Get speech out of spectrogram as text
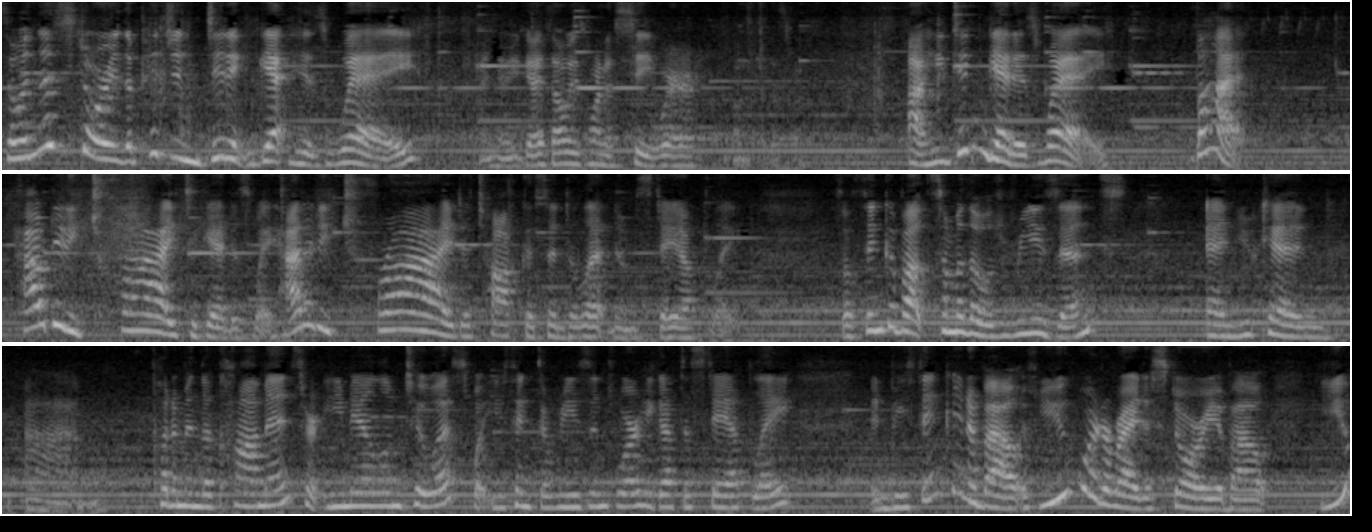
So in this story, the pigeon didn't get his way. I know you guys always want to see where... Oh, Ah, he didn't get his way. But how did he try to get his way? How did he try to talk us into letting him stay up late? So think about some of those reasons and you can um, put them in the comments or email them to us what you think the reasons were he got to stay up late and be thinking about if you were to write a story about you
